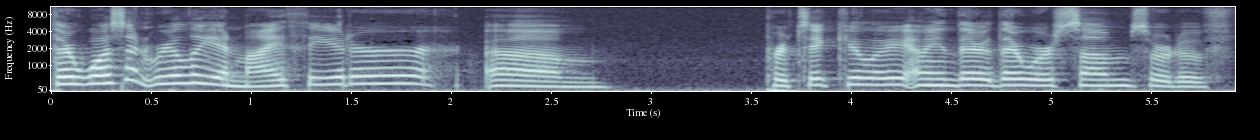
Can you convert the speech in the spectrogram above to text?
there wasn't really in my theater, um, particularly. I mean, there there were some sort of.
